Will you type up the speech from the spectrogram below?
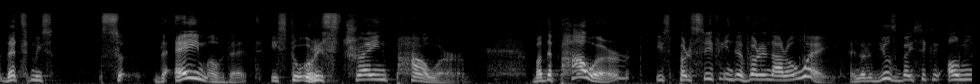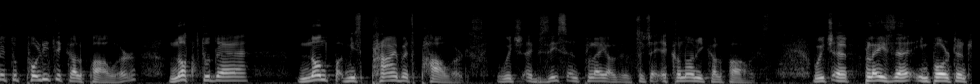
that means so the aim of that is to restrain power. But the power is perceived in a very narrow way and reduced basically only to political power, not to the non means private powers which exist and play such as economical powers, which uh, plays an important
